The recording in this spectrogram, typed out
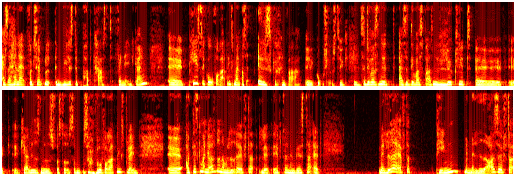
altså han er for eksempel den vildeste podcast-fanatiker, ikke? Øh, pissegod forretningsmand, og så elsker han bare øh, god journalistik. Mm. Så det var sådan et, altså det var bare sådan et lykkeligt øh, øh, kærlighedsmødes forstået som, som på forretningsplan. Øh, og det skal man jo også vide, når man leder efter, efter en investor, at man leder efter penge, men man leder også efter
